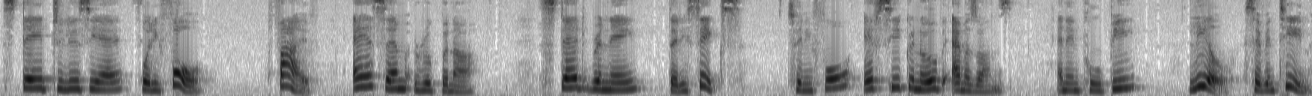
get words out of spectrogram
Stade Toulousain 44, 5 ASM Romagnat. Stade Rennais 36, 24 FC Grenoble Amazons. And in Pool B, Lille 17,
